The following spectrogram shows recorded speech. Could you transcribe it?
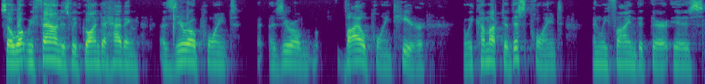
So what we found is we've gone to having a zero point, a zero Weyl point here, and we come up to this point, and we find that there is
